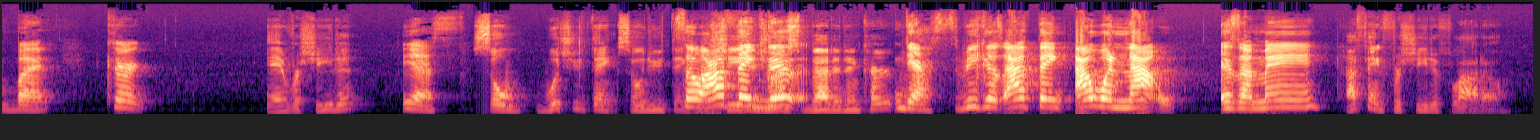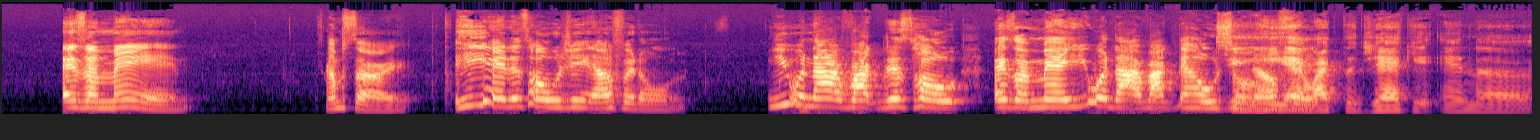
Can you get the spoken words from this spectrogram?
But Kirk, and Rasheeda. yes, So what you think? So do you think So I think dressed this- better than Kirk? yes, because I think I would not as a man, I think Rasheeda fly though. as a man. I'm sorry, he had this whole jean outfit on. You would not rock this whole as a man. You would not rock the whole jean So outfit. he had like the jacket and uh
